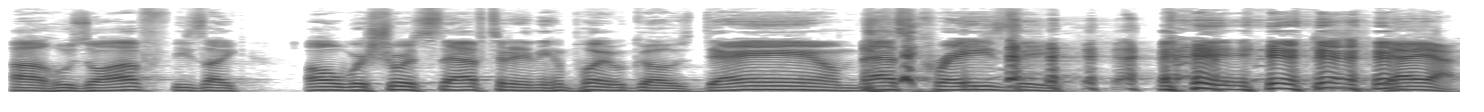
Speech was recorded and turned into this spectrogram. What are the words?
uh, who's off. He's like, "Oh, we're short staffed today," and the employee goes, "Damn, that's crazy." Yeah, yeah,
